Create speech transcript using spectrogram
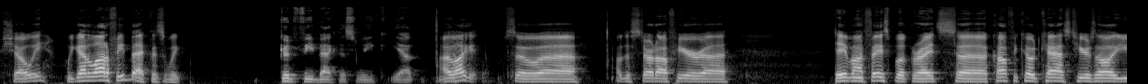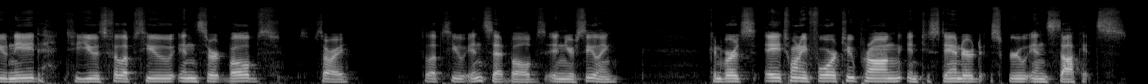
shall we? We got a lot of feedback this week. Good feedback this week. Yep. I yep. like it. So uh, I'll just start off here. Uh, Dave on Facebook writes, uh, Coffee Code Cast, here's all you need to use Philips Hue insert bulbs. Sorry, Philips Hue inset bulbs in your ceiling. Converts A24 two prong into standard screw in sockets.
